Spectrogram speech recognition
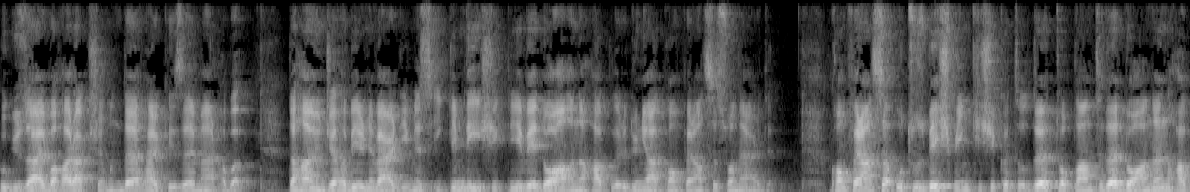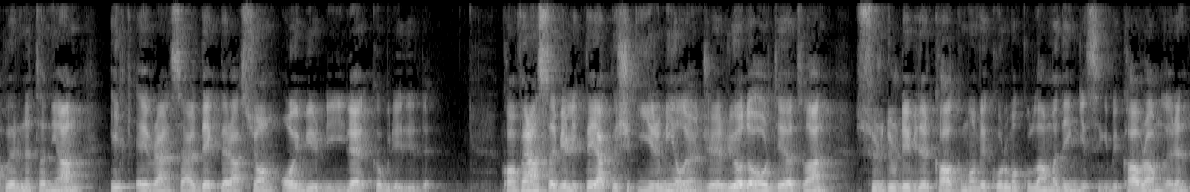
Bu güzel bahar akşamında herkese merhaba. Daha önce haberini verdiğimiz iklim değişikliği ve doğa ana hakları dünya konferansı sona erdi. Konferansa 35 bin kişi katıldı. Toplantıda doğanın haklarını tanıyan ilk evrensel deklarasyon oy birliğiyle kabul edildi. Konferansla birlikte yaklaşık 20 yıl önce Rio'da ortaya atılan sürdürülebilir kalkınma ve koruma kullanma dengesi gibi kavramların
